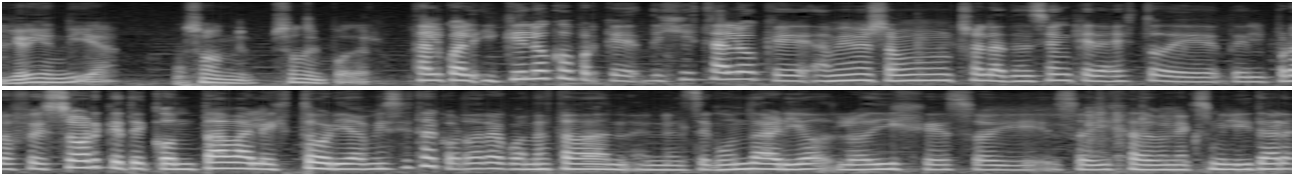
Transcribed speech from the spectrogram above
Y hoy en día son, son el poder. Tal cual. Y qué loco porque dijiste algo que a mí me llamó mucho la atención, que era esto del profesor que te contaba la historia. Me hiciste acordar a cuando estaba en, el secundario, lo dije, soy, soy hija de un ex militar,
